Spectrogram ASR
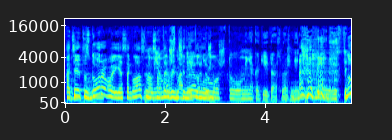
Хотя это здорово, и я согласна с Натальей Валентиной, это нужно. думал, что у меня какие-то осложнения ну,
